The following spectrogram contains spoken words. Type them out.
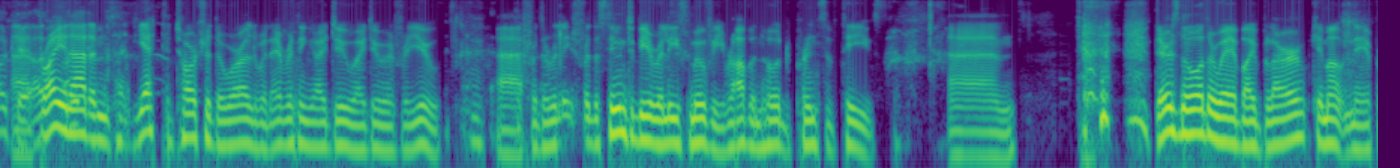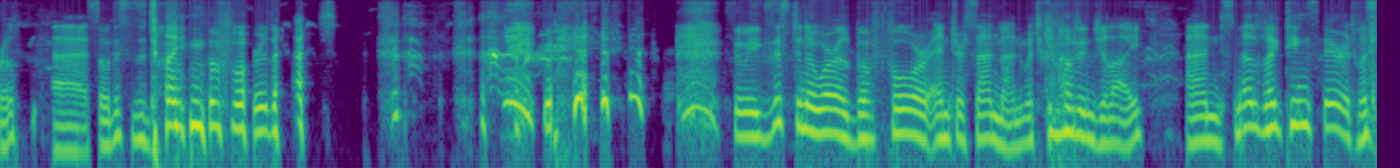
Okay, Uh, I- Bryan I- Adams had yet to torture the world with everything I do, I do it for you. Uh, for the release for the soon to be released movie Robin Hood, Prince of Thieves. Um, There's no other way by Blur came out in April, uh, so this is a time before that. so we exist in a world before Enter Sandman, which came out in July, and Smells Like Teen Spirit was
